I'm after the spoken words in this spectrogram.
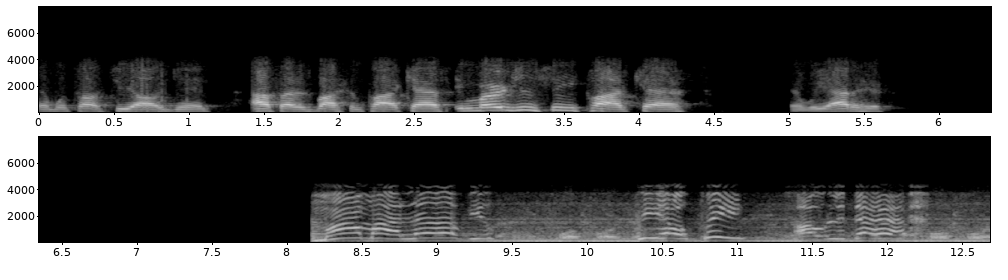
And we'll talk to y'all again. Outsiders Boxing Podcast, Emergency Podcast. And we out of here. Mama, I love you. P.O.P. All the time.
